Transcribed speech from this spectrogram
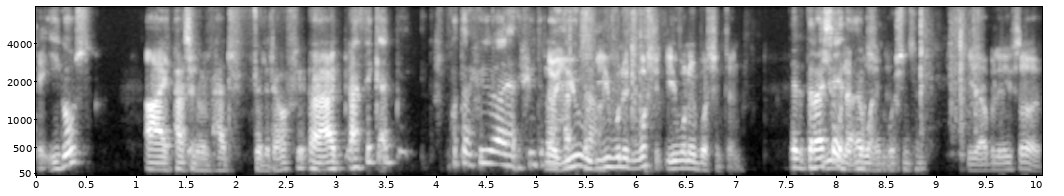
the Eagles. I personally Yeah. would have had Philadelphia. Uh, I, I think I what the who did I who did No, I you down? you wanted Washington. You wanted Washington. Did, did I you say that I wanted Washington. Washington? Yeah, I believe so.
